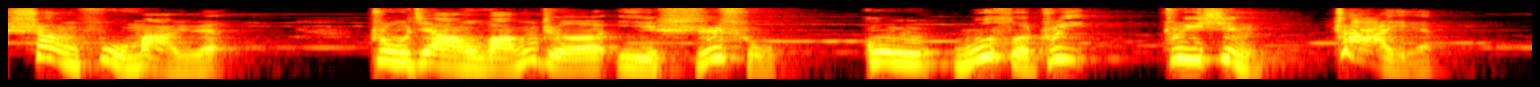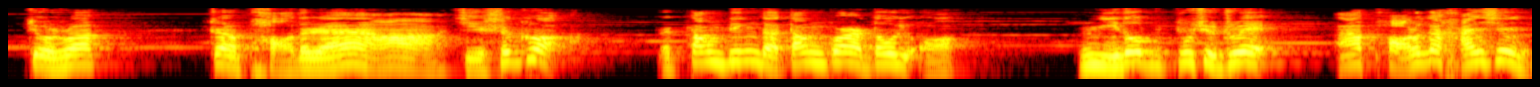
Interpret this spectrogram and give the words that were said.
上父骂曰：“诸将亡者以实属，公无所追，追信诈也。”就是说，这跑的人啊，几十个。当兵的、当官的都有，你都不去追啊？跑了个韩信，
